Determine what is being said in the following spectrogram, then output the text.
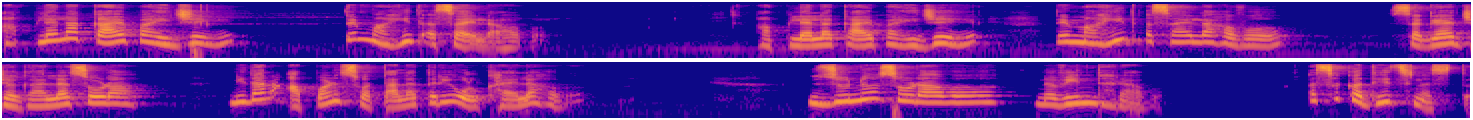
आपल्याला काय पाहिजे ते माहीत असायला हवं. आपल्याला काय पाहिजे ते माहीत असायला हवं सगळ्या जगाला सोडा. निदान आपण स्वतःला तरी ओळखायला हवं. जुनं सोडावं नवीन धरावं. असं कधीच नसतं.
